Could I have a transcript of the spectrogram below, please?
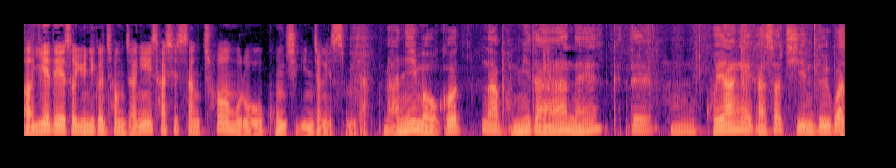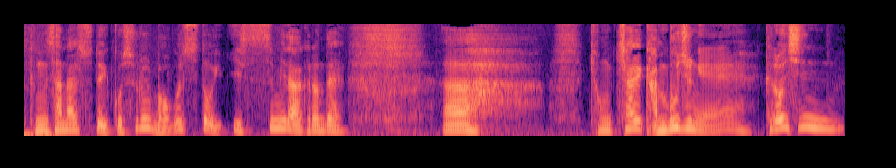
어, 이에 대해서 윤희근 청장이 사실상 처음으로 공식 인정했습니다. 많이 먹었나 봅니다. 네. 그때 음, 고향에 가서 지인들과 등산할 수도 있고 술을 먹을 수도 있습니다. 그런데 아, 경찰 간부 중에 그런 신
